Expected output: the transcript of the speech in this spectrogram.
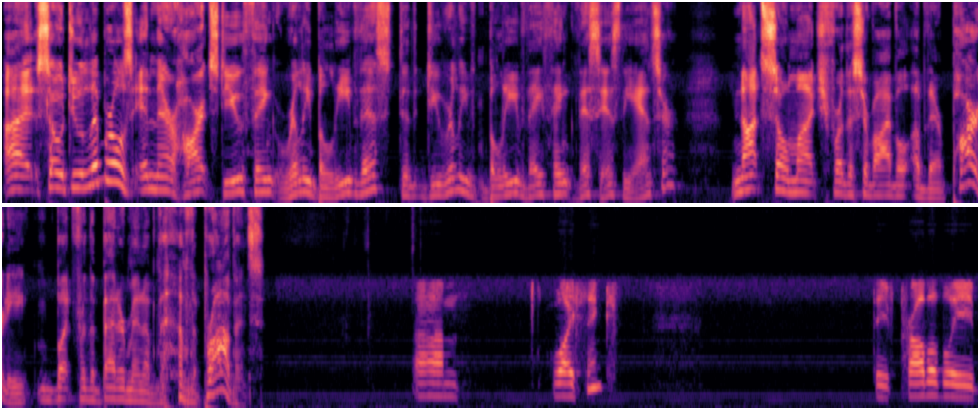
Uh, so, do liberals in their hearts, do you think, really believe this? Do, do you really believe they think this is the answer? Not so much for the survival of their party, but for the betterment of the, of the province. Um, well, I think they've probably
